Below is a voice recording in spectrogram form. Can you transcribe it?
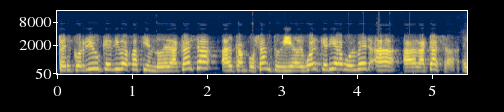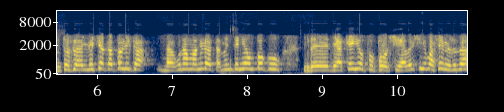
percorrido que iba haciendo de la casa al camposanto y igual quería volver a, a la casa. Entonces la Iglesia Católica de alguna manera también tenía un poco de, de aquello por, por si a ver si iba a ser verdad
